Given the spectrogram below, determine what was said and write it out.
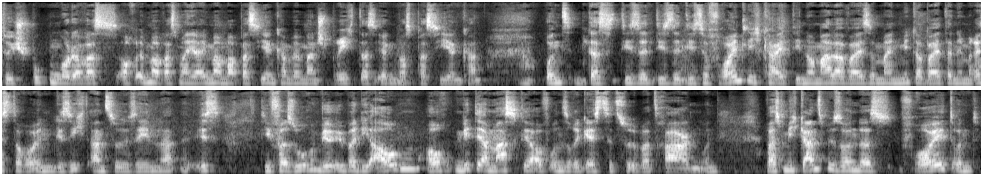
durchspucken oder was auch immer, was man ja immer mal passieren kann, wenn man spricht, dass irgendwas passieren kann. Und dass diese, diese, diese Freundlichkeit, die normalerweise meinen Mitarbeitern im Restaurant im Gesicht anzusehen ist, die versuchen wir über die Augen auch mit der Maske auf unsere Gäste zu übertragen. Und was mich ganz besonders freut und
